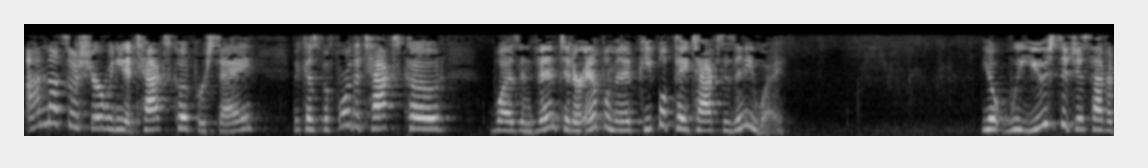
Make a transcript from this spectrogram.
I'm not so sure we need a tax code per se, because before the tax code was invented or implemented, people pay taxes anyway. You know, we used to just have a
